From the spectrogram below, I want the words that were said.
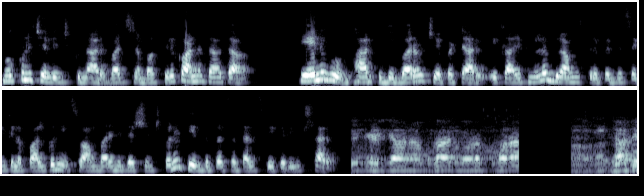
మొక్కులు చెల్లించుకున్నారు. వచ్చిన భక్తులకు అన్నదాత ఏనుగు భారత దుబ్బారావు చేపట్టారు. ఈ కార్యక్రమంలో గ్రామస్తులు పెద్ద సంఖ్యలో పాల్గొని స్వామివారిని దర్శించుకొని తీర్థ ప్రసాదాలు స్వీకరించారు. जाते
